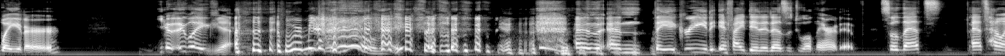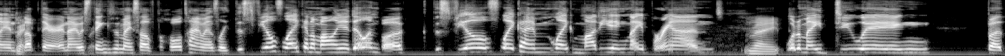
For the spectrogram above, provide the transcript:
later. Know, like, Yeah. We're and and they agreed if I did it as a dual narrative. So that's that's how I ended Right. up there. And I was Right. thinking to myself the whole time, I was like, this feels like an Amalia Dillin book. This feels like I'm like muddying my brand. right. What am I doing? But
